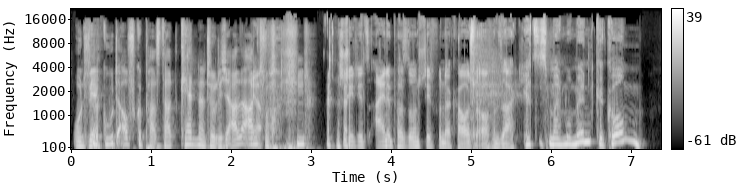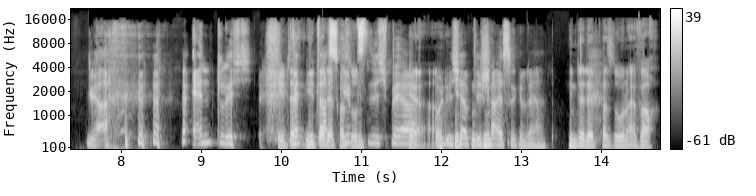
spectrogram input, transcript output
Und wer gut aufgepasst hat, kennt natürlich alle Antworten. Ja. Da steht jetzt eine Person steht von der Couch auf und sagt, jetzt ist mein Moment gekommen. Ja. Endlich. Hinter, hinter das der Person, gibt's nicht mehr. Ja, und ich habe die Scheiße gelernt hinter der Person einfach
